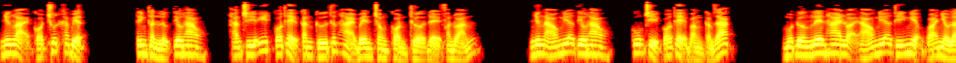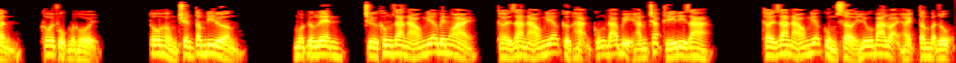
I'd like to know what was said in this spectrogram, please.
nhưng lại có chút khác biệt. Tinh thần lực tiêu hao, hắn chí ít có thể căn cứ thức hải bên trong còn thừa để phán đoán. Nhưng áo nghĩa tiêu hao, cũng chỉ có thể bằng cảm giác. Một đường lên hai loại áo nghĩa thí nghiệm quá nhiều lần, khôi phục một hồi. Tô hồng chuyên tâm đi đường. Một đường lên, trừ không gian áo nghĩa bên ngoài thời gian áo nghĩa cực hạn cũng đã bị hắn chắc thí đi ra. Thời gian áo nghĩa cùng sở hữu ba loại hạch tâm vận dụng.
